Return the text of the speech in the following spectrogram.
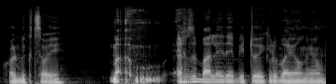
הכל מקצועי. מה, איך זה בא לידי ביטוי כאילו ביום-יום?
